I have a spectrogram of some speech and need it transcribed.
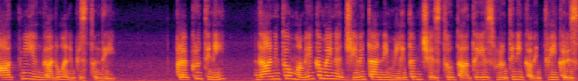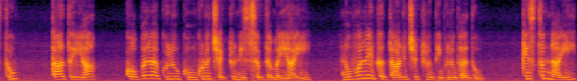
ఆత్మీయంగానూ అనిపిస్తుంది. ప్రకృతిని దానితో మమేకమైన జీవితాన్ని మిళితం చేస్తూ తాతయ్య స్మృతిని కవిత్వీకరిస్తూ తాతయ్య కొబ్బరాకులు కుంకుడు చెట్టు నిశ్శబ్దమయ్యాయి. నువ్వు లేక తాడి చెట్లు దిగులుగా దూకిస్తున్నాయి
